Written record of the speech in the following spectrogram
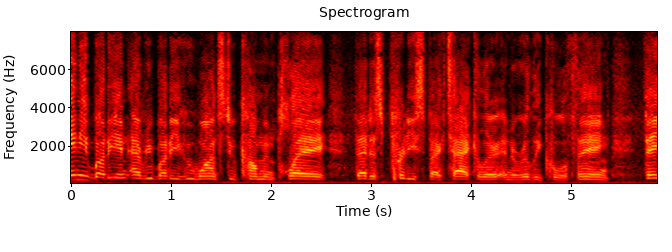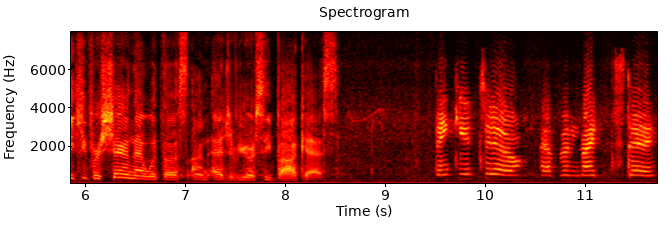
anybody and everybody who wants to come and play. That is pretty spectacular and a really cool thing. Thank you for sharing that with us on Edge of Your Seat podcast. Thank you too. Have a nice day.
